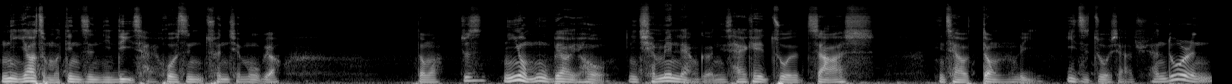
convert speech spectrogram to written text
你要怎么定制你理财或者是你存钱目标，懂吗？就是你有目标以后，你前面两个你才可以做的扎实，你才有动力一直做下去。很多人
